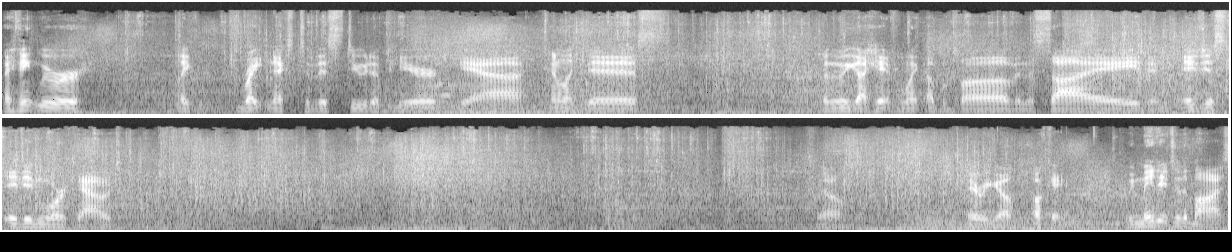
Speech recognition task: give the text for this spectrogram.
I think we were like right next to this dude up here. Yeah, kind of like this. And then we got hit from like up above and the side and it just, it didn't work out. So, there we go. Okay, we made it to the boss.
